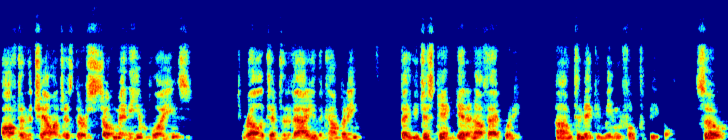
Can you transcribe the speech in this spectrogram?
often the challenge is there's so many employees relative to the value of the company that you just can't get enough equity um, to make it meaningful to people. So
